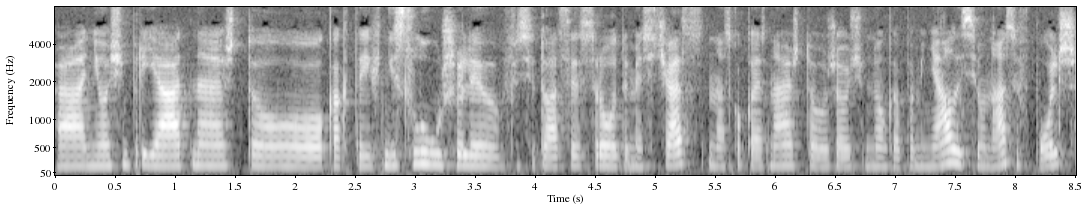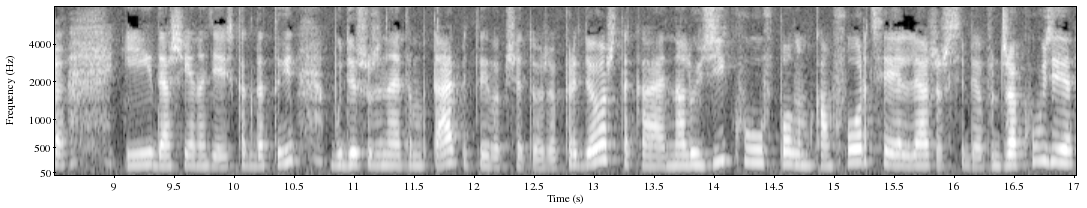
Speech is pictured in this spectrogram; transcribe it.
а, не очень приятная, что как-то их не слушали в ситуации с родами. Сейчас, насколько я знаю, что уже очень многое поменялось и у нас, и в Польше. И даже я надеюсь, когда ты будешь уже на этом этапе, ты вообще тоже придешь такая на лузику в полном комфорте, ляжешь себе в джакузи,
